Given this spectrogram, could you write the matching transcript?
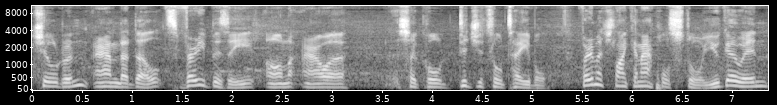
children and adults very busy on our so called digital table, very much like an Apple store. You go in,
